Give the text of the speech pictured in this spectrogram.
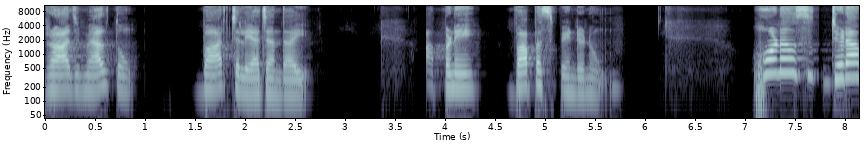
ਰਾਜ ਮਹਿਲ ਤੋਂ ਬਾਹਰ ਚਲਿਆ ਜਾਂਦਾ ਏ, ਆਪਣੇ ਵਾਪਸ ਪਿੰਡ ਨੂੰ। ਹੁਣ ਉਸ ਜਿਹੜਾ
